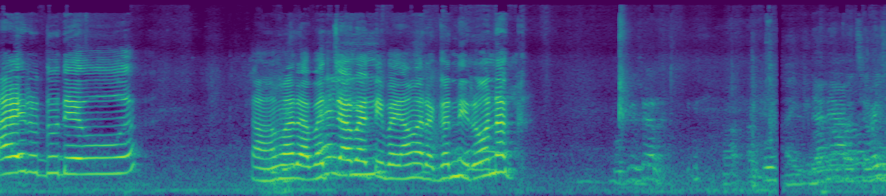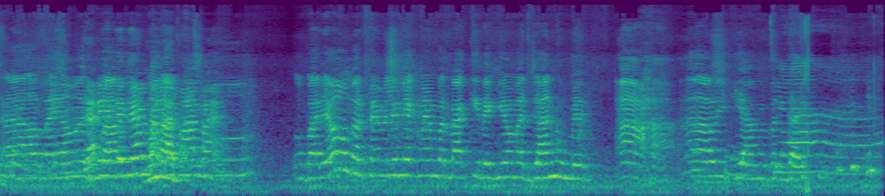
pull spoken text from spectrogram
આય રુદુ દેવુ. અમારા બચ્ચા પાર્ટી ભાઈ અમારા ઘરની રોનક. ઊભા ફેમિલી એક મેમ્બર બાકી રહી ગયો, અમારી જાનુ બેન આહા, આવી ગયા અમે બધા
